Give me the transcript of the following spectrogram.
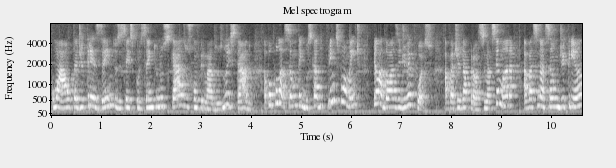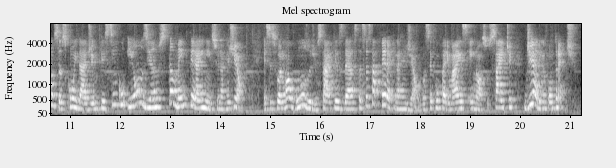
Com a alta de 306% nos casos confirmados no estado, a população tem buscado principalmente pela dose de reforço. A partir da próxima semana, a vacinação de crianças com idade entre 5 e 11 anos também terá início na região. Esses foram alguns dos destaques desta sexta-feira aqui na região. Você confere mais em nosso site diarinho.net.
